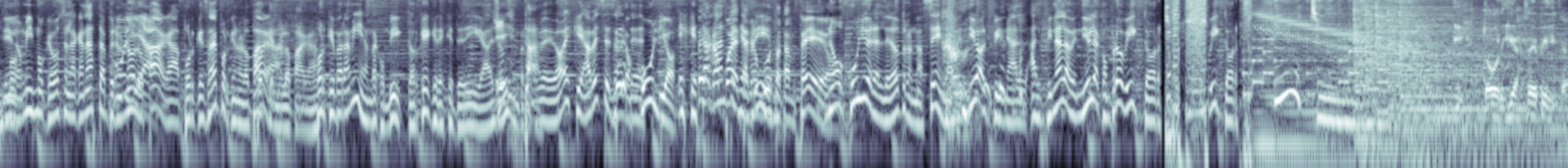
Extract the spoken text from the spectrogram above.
Tiene lo mismo que vos en la canasta, pero no lo Julia. paga. Porque ¿sabes por qué no lo ¿Por paga? no lo paga? Porque para mí anda con Víctor. ¿Qué querés que te diga? Yo siempre Esta. lo veo. Es que a veces. Pero antes- Julio, Es que pero está no puede tener un abrir. gusto tan feo. No, Julio era el del otro almacén. La vendió al final. Al final la vendió y la compró Víctor. Víctor. Historias de vida.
